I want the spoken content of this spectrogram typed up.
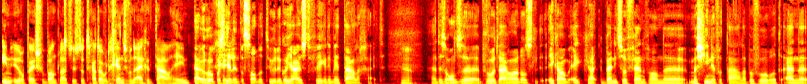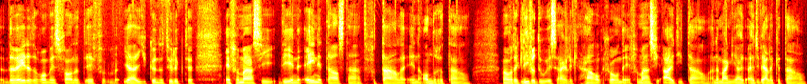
in Europees verband plaats. Dus dat gaat over de grenzen van de eigen taal heen. Ja, Europa is heel interessant natuurlijk, juist vanwege de meertaligheid. Ja dus onze, bijvoorbeeld wij houden ons, ik, hou, ik ben niet zo fan van uh, machine vertalen bijvoorbeeld. En uh, de reden daarom is van, het, ja, je kunt natuurlijk de informatie die in de ene taal staat vertalen in de andere taal. Maar wat ik liever doe is eigenlijk, haal gewoon de informatie uit die taal. En dan maakt niet uit uit welke taal.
